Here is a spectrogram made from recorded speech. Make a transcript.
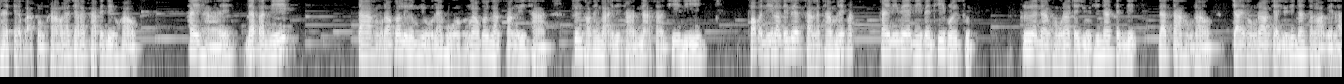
ภัยแก่บาปของเขา และจะรักษาเป็นดินของเขา ให้หาย และบัดนนี้ ตาของเราก็ลืมอยู่และหูของเราก็กำลังฟังอธิษฐาน ซึ่งเขาทั้งหลายอธิษฐานณสถานที่นี้ เพราะบัดนนี้เราได้เลือกสรรและทำให้พระให้นิเวศนี้เป็นที่บริสุทธิ์ เพื่อนามของเราจะอยู่ที่นั่นเป็นนิด และตาของเรา ใจของเราจะอยู่ที่นั่นตลอดเวลา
